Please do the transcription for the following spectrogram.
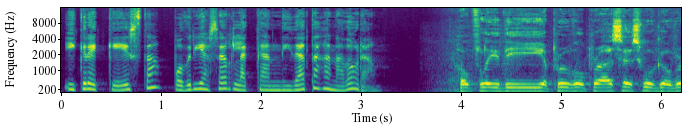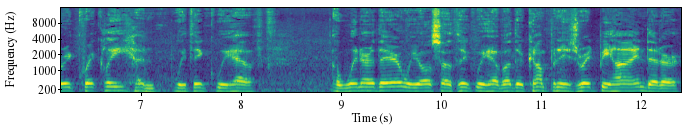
y cree que esta podría ser la candidata ganadora. Hopefully, the approval process will go very quickly, and we think we have a winner there. We also think we have other companies right behind that are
